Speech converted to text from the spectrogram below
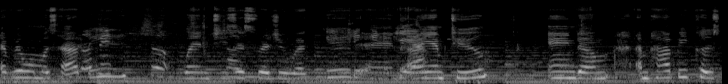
everyone was happy when Jesus resurrected, and I am too. And um, I'm happy because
